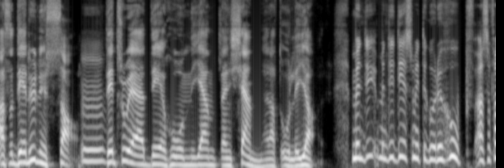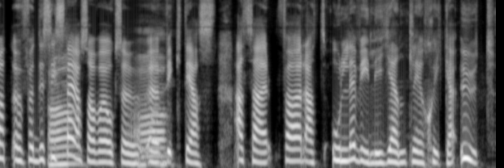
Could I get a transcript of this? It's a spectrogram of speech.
Alltså det du nyss sa, Mm. det tror jag är det hon egentligen känner att Olle gör. Men det, men det är det som inte går ihop. Alltså för, att, för det sista Ja. jag sa var också Ja. eh, viktigast. Att så här, för att Olle vill egentligen skicka ut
